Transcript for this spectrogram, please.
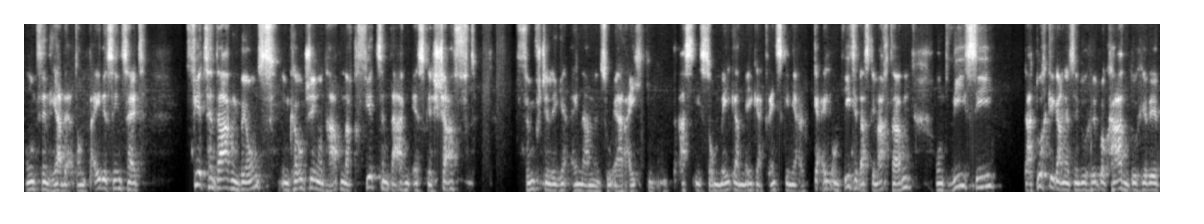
und den Herbert. Und beide sind seit 14 Tagen bei uns im Coaching und haben nach 14 Tagen es geschafft, fünfstellige Einnahmen zu erreichen. Und das ist so mega, mega grenzgenial geil. Und wie sie das gemacht haben und wie sie da durchgegangen sind, durch ihre Blockaden, durch ihre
